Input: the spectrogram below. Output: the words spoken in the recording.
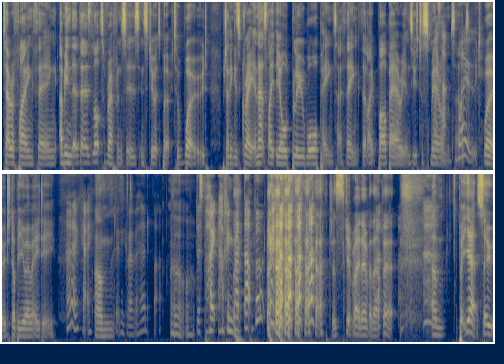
terrifying thing i mean th- there's lots of references in stuart's book to woad which i think is great and that's like the old blue war paint i think that like barbarians used to smear What's on that? themselves Woad. woad w-o-a-d Oh, okay. um don't think I've ever heard of that. oh Despite having read that book. just skip right over that bit. Um, but yeah, so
